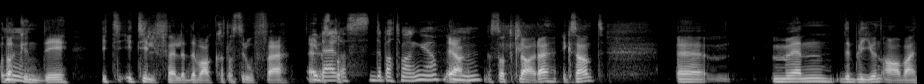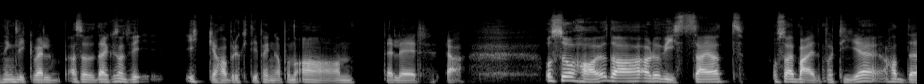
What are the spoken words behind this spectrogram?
og da kunne de i, i tilfelle det var katastrofe Mm. I deres stått departement, ja. ja, Mm. stått klare, ikke sant? Eh, Men det blir jo en avveining likevel. Altså, det er jo ikke sånn at vi ikke har brukt de penga på noe annet, eller ja. Og så har jo da har det jo vist seg at også Arbeiderpartiet hadde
